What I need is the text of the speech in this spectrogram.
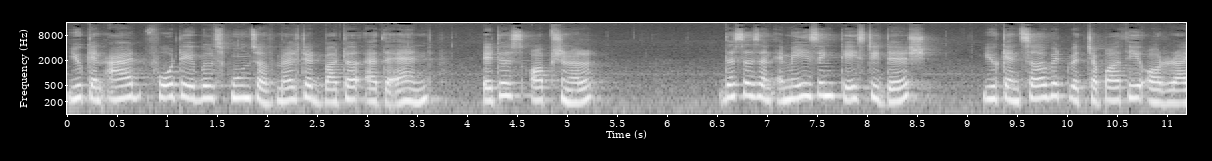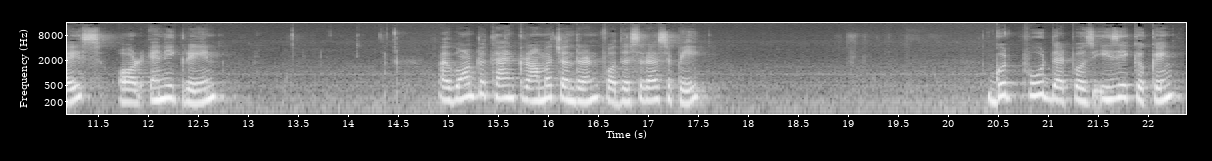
you can add 4 tablespoons of melted butter at the end. It is optional. This is an amazing tasty dish. You can serve it with chapati or rice or any grain. I want to thank Ramachandran for this recipe. Good food that was easy cooking.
